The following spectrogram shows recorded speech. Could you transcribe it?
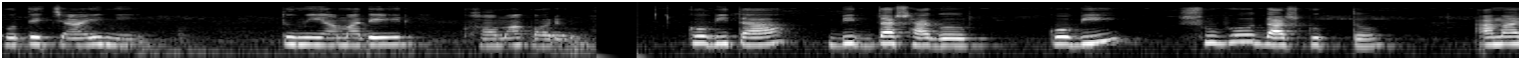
হতে চাইনি। তুমি আমাদের ক্ষমা করো। কবিতা বিদ্যাসাগর। কবি শুভ দাশগুপ্ত। আমার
